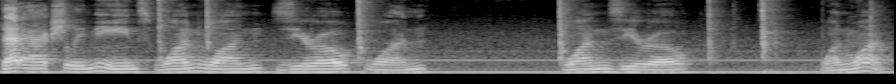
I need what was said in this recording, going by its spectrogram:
that actually means 1101, 1011.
